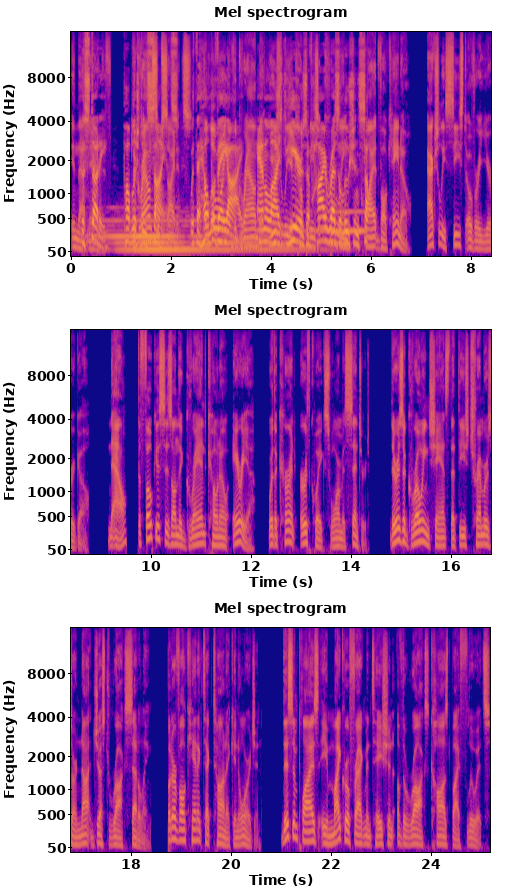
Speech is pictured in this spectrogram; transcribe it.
in that The study, narrative. published the ground in Science, subsidence, with the help of AI, the ground that analyzed years of high-resolution cooling, quiet volcano, actually ceased over a year ago. Now, the focus is on the Grand Cono area, where the current earthquake swarm is centered. There is a growing chance that these tremors are not just rocks settling, but are volcanic tectonic in origin. This implies a microfragmentation of the rocks caused by fluids,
